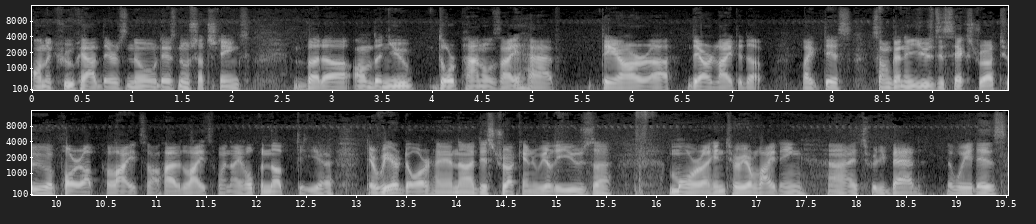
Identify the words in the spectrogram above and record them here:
on the crew cab, there's no there's no such things, but uh, on the new door panels I have, they are they are lighted up like this. So I'm gonna use this extra to power up the lights. I'll have lights when I open up the uh, the rear door, and this truck can really use more interior lighting. it's really bad the way it is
